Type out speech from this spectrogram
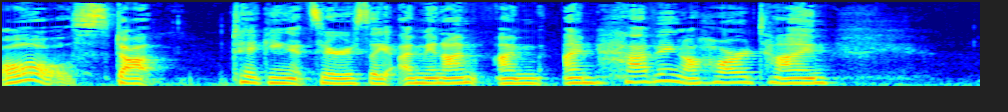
all stop taking it seriously. I mean, I'm I'm I'm having a hard time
